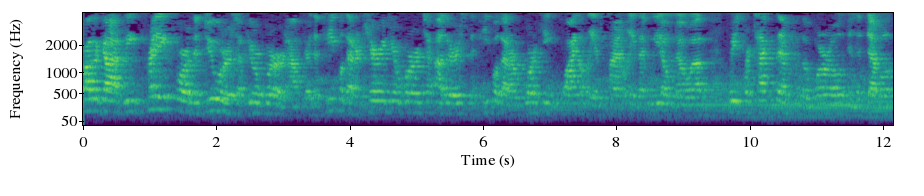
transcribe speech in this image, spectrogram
Father God, we pray for the doers of your word out there, the people that are carrying your word to others, the people that are working quietly and silently that we don't know of. Please protect them from the world and the devil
